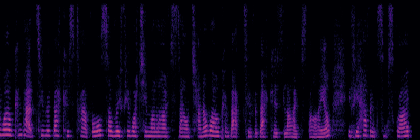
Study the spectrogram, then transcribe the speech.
welcome back to Rebecca's Travels, or if you're watching my lifestyle channel, welcome back to Rebecca's Lifestyle. If you haven't subscribed,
